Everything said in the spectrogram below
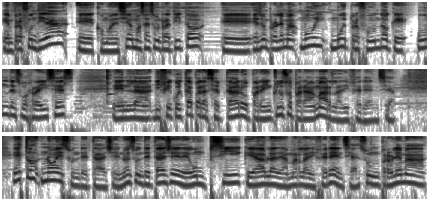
En profundidad, eh, como decíamos hace un ratito, eh, es un problema muy, muy profundo que hunde sus raíces en la dificultad para aceptar o para incluso para amar la diferencia. Esto no es un detalle, no es un detalle de un psi que habla de amar la diferencia, es un problema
